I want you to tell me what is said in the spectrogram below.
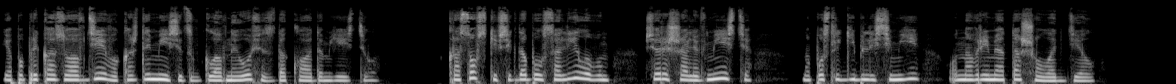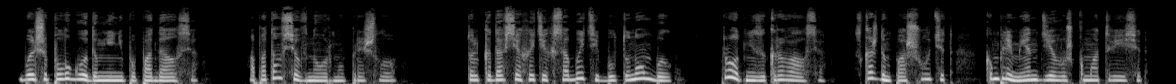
Я по приказу Авдеева каждый месяц в главный офис с докладом ездила. Красовский всегда был с Алиловым, все решали вместе, но после гибели семьи он на время отошел от дел. Больше полугода мне не попадался. А потом все в норму пришло. Только до всех этих событий болтуном был, рот не закрывался. С каждым пошутит, комплимент девушкам отвесит,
